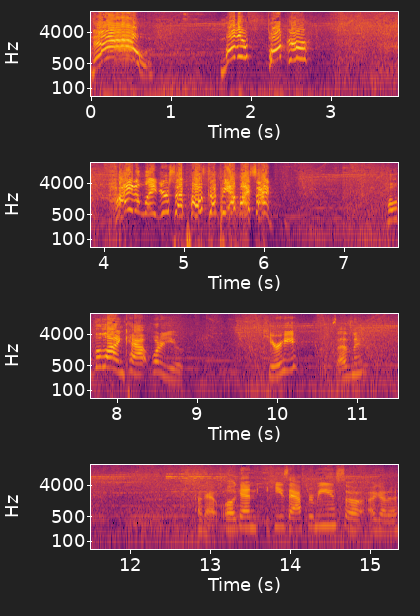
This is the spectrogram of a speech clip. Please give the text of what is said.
No! Motherfucker! Hydaelyn, you're supposed to be on my side! Hold the line, cat. What are you? Kiri? Is that his name? Okay, well again, he's after me, so I gotta...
